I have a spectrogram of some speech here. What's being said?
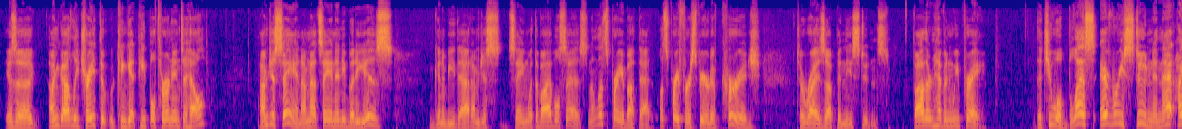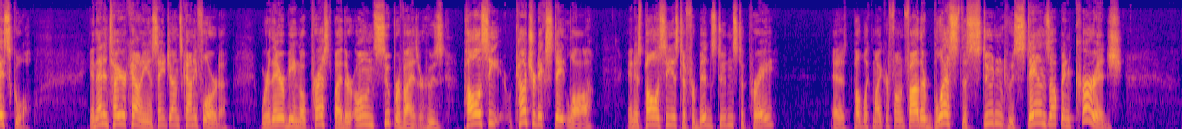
is a ungodly trait that can get people thrown into hell? I'm just saying. I'm not saying anybody is going to be that. I'm just saying what the Bible says. Now let's pray about that. Let's pray for a spirit of courage to rise up in these students. Father in heaven, we pray that you will bless every student in that high school, in that entire county, in St. Johns County, Florida, where they are being oppressed by their own supervisor, whose policy contradicts state law, and his policy is to forbid students to pray at a public microphone. Father, bless the student who stands up in courage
